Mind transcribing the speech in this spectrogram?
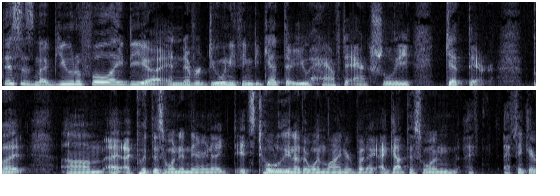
this is my beautiful idea and never do anything to get there. You have to actually get there. But, um, I, I, put this one in there and I, it's totally another one liner, but I, I got this one. I, I think I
